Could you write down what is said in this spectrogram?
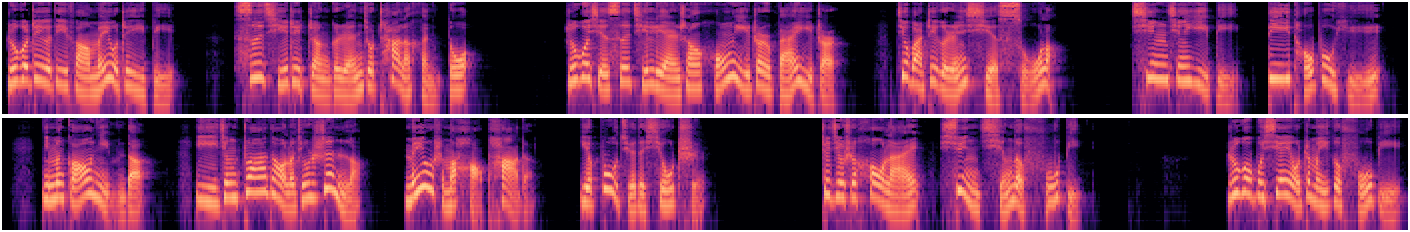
如果这个地方没有这一笔，思琪这整个人就差了很多。如果写思琪脸上红一阵儿白一阵儿。就把这个人写俗了，轻轻一笔，低头不语。你们搞你们的，已经抓到了就认了，没有什么好怕的，也不觉得羞耻。这就是后来殉情的伏笔。如果不先有这么一个伏笔，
